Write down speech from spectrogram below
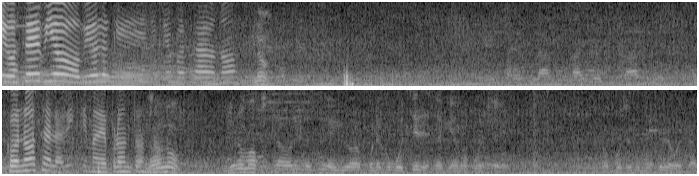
Amigo, ¿usted vio, vio lo, que, lo que ha pasado, no? No. ¿Conoce a la víctima de pronto? No, no. Yo no me he pasado ahorita aquí, yo voy a poner combustibles aquí, no puse, no puse combustible, voy a estar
